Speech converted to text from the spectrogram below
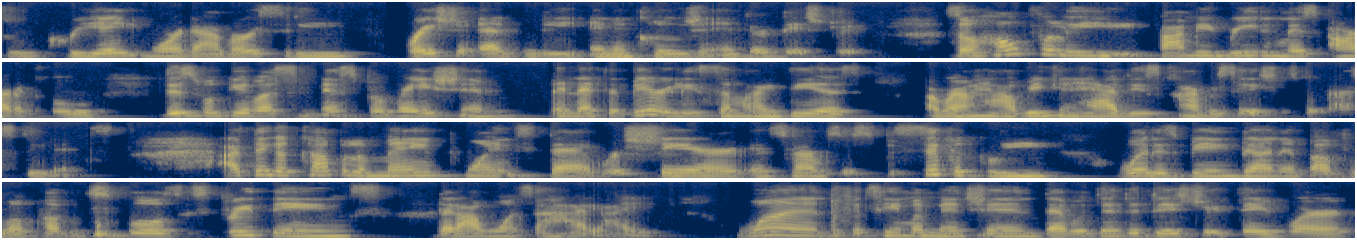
to create more diversity, racial equity, and inclusion in their district. So, hopefully, by me reading this article, this will give us some inspiration and, at the very least, some ideas around how we can have these conversations with our students. I think a couple of main points that were shared in terms of specifically what is being done in Buffalo Public Schools is three things that I want to highlight. One, Fatima mentioned that within the district, they were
